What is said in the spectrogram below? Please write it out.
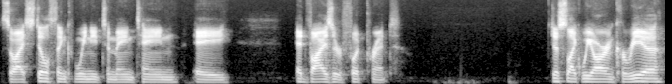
so I still think we need to maintain a advisor footprint, just like we are in Korea,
